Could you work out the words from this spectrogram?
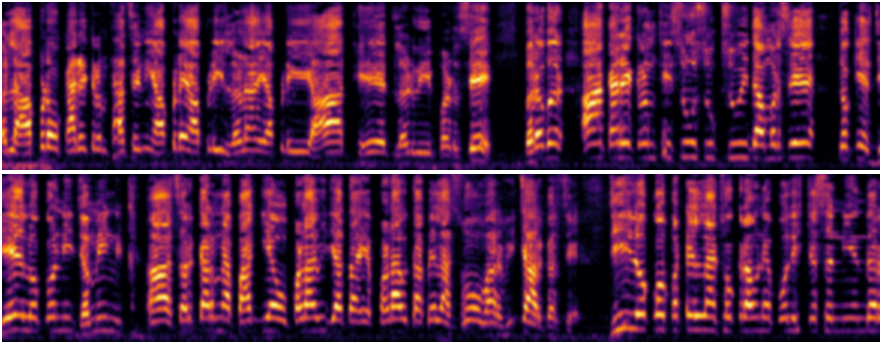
એટલે આપણો કાર્યક્રમ થશે નહીં. આપણે આપણી લડાઈ, આપણી હાથે જ લડવી પડશે. બરાબર? આ કાર્યક્રમથી શું સુખ સુવિધા મળશે? તો કે જે લોકોની જમીન આ સરકારના પાગ્યાઓ પડાવી જતા એ પડાવતા પહેલા સો વાર વિચાર કરશે. જી લોકો પટેલના છોકરાઓને પોલીસ સ્ટેશનની અંદર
